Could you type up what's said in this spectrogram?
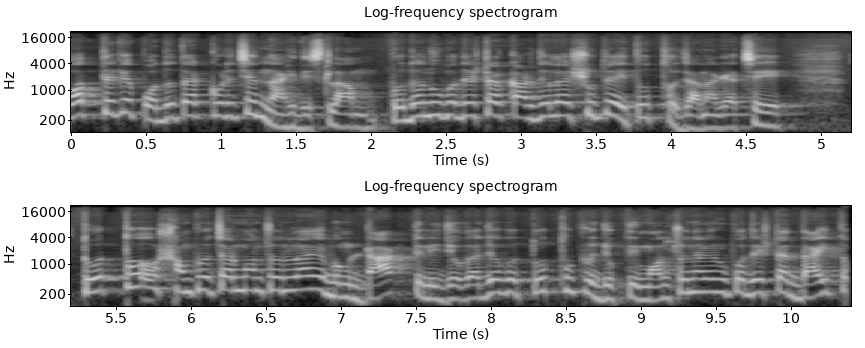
পদ থেকে পদত্যাগ করেছেন নাহিদ ইসলাম। প্রধান উপদেষ্টার কার্যালয় সূত্রে এই তথ্য জানা গেছে। তথ্য ও সম্প্রচার মন্ত্রণালয় এবং ডাক, টেলিযোগাযোগ ও তথ্য প্রযুক্তি মন্ত্রণালয়ের উপদেষ্টার দায়িত্ব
